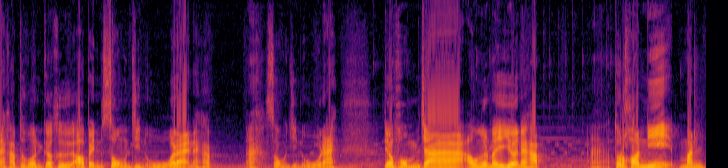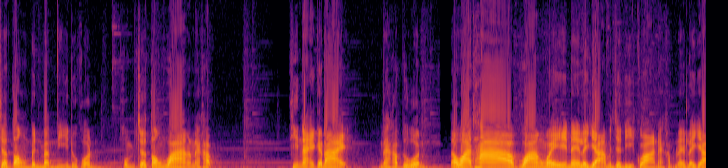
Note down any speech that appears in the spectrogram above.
นะครับ ทุกคนก็คือเอาเป็นทรงจินอูก็ได้นะครับอะทรงจินอูนะ เดี๋ยวผมจะเอาเงินมาเยอะๆนะครับอ่าตัวละครนี้มันจะต้องเป็นแบบนี้ทุกคน ผมจะต้องวางนะครับ ที่ไหนก็ได้นะครับทุกคน แต่ว่าถ้าวางไว้ในระยะมันจะดีกว่านะครับในระยะ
